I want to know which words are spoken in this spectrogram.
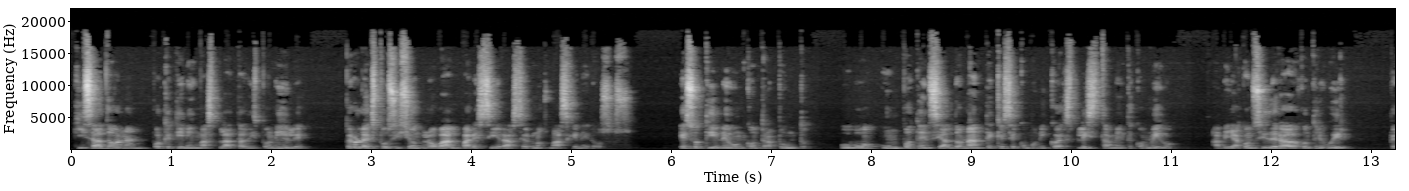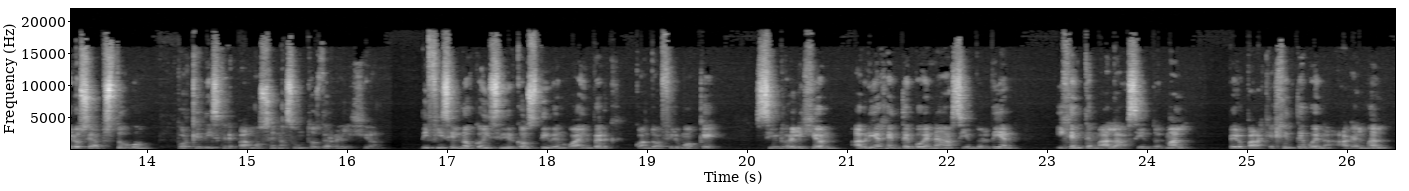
Quizá donan porque tienen más plata disponible, pero la exposición global pareciera hacernos más generosos. Eso tiene un contrapunto hubo un potencial donante que se comunicó explícitamente conmigo. Había considerado contribuir, pero se abstuvo porque discrepamos en asuntos de religión. Difícil no coincidir con Steven Weinberg cuando afirmó que, sin religión, habría gente buena haciendo el bien y gente mala haciendo el mal. Pero para que gente buena haga el mal,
